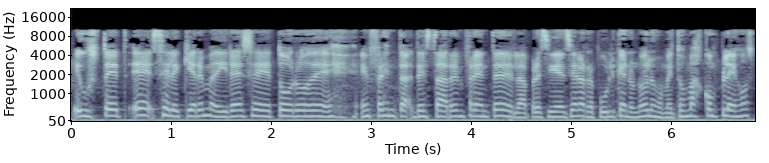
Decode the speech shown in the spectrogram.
Eh, ¿Usted eh, se le quiere medir a ese toro de, enfrenta, de estar enfrente de la presidencia de la República en uno de los momentos más complejos,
